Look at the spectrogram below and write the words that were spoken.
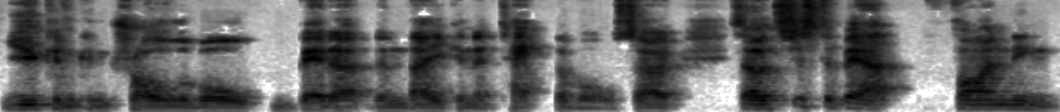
you can control the ball better than they can attack the ball. So, so it's just about finding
